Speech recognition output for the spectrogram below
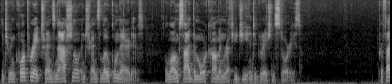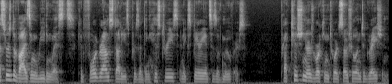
and to incorporate transnational and translocal narratives alongside the more common refugee integration stories. Professors devising reading lists could foreground studies presenting histories and experiences of movers. Practitioners working towards social integration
